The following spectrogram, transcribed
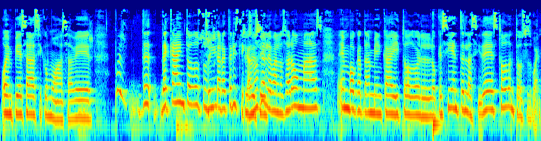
o empieza así como a saber, pues, de- decaen todas sus Sí. características, Sí, sí, ¿no? Se elevan los aromas, en boca también cae todo el- lo que sientes, la acidez, todo, entonces, bueno.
